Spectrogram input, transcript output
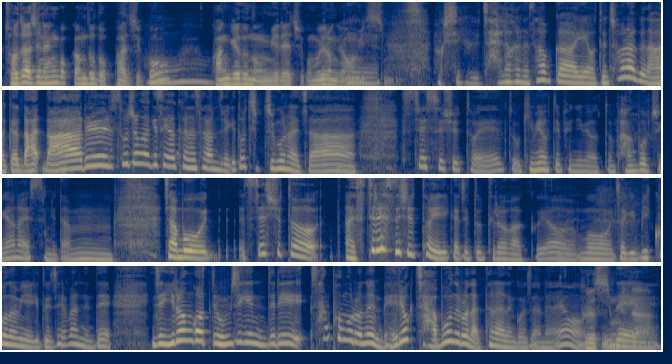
저 자신의 행복감도 높아지고 오. 어. 관계도 농밀해지고 뭐 이런 경험이 네. 있습니다. 역시 그 잘 나가는 사업가의 어떤 철학은 아, 그러니까 나, 나를 소중하게 생각하는 사람들에게 더 집중을 하자. 음. 스트레스 슈터의 또 김혜옥 대표님의 어떤 방법 중에 하나였습니다. 음. 자, 뭐 스트레스 슈터 아, 스트레스 슈터 얘기까지 또 들어봤고요. 네. 뭐 저기 미코노미 얘기도 이제 해봤는데 이제 이런 것들 움직임들이 상품으로는 매력 자본으로 나타나는 거잖아요. 그렇습니다. 네.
